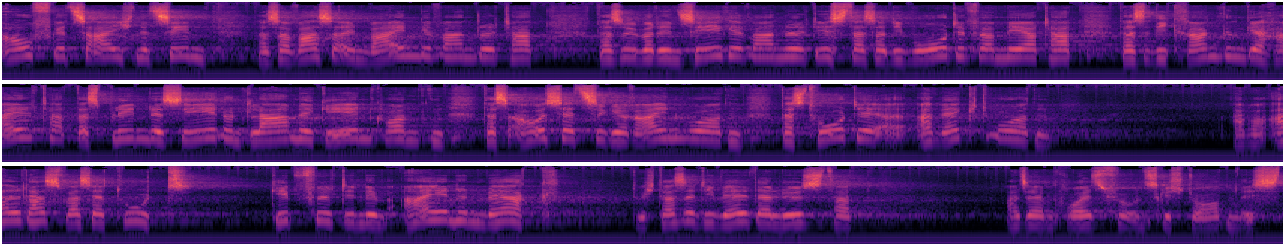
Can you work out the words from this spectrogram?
aufgezeichnet sind, dass er Wasser in Wein gewandelt hat, dass er über den See gewandelt ist, dass er die Brote vermehrt hat, dass er die Kranken geheilt hat, dass Blinde sehen und Lahme gehen konnten, dass Aussätzige rein wurden, dass Tote erweckt wurden. Aber all das, was er tut, gipfelt in dem einen Werk, durch das er die Welt erlöst hat, als er am Kreuz für uns gestorben ist.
